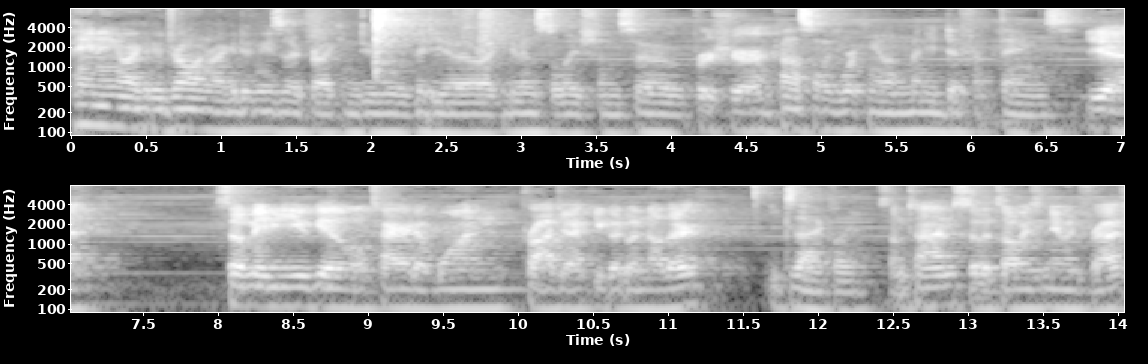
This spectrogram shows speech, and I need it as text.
painting, or I can do drawing, or I can do music, or I can do video, or I can do installation. So For sure. I'm constantly working on many different things. Yeah. So maybe you get a little tired of one project, you go to another Exactly. sometimes, so it's always new and fresh.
